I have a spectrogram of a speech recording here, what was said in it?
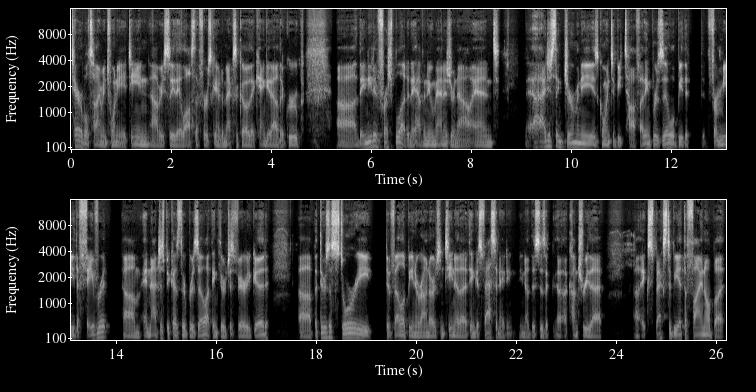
terrible time in 2018. Obviously, they lost that first game to Mexico. They can't get out of their group. Uh, they needed fresh blood, and they have a new manager now. And I just think Germany is going to be tough. I think Brazil will be the, for me, the favorite, um, and not just because they're Brazil. I think they're just very good. Uh, but there's a story developing around Argentina that I think is fascinating. You know, this is a, a country that uh, expects to be at the final, but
